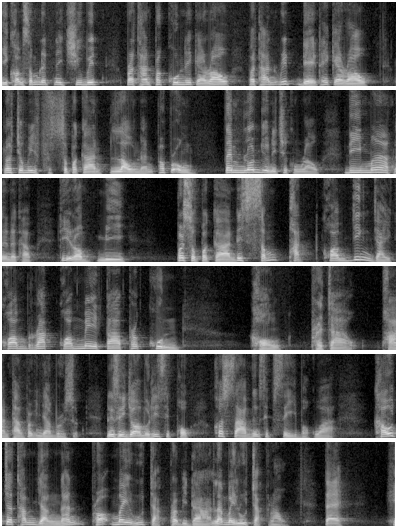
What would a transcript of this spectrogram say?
มีความสำเร็จในชีวิต ประทานพระคุณให้แก่เรา ประทานฤทธิเดชให้แก่เรา เราจะมีประสบการณ์เหล่านั้นเพราะพระองค์เต็มล้นอยู่ในชีวิตของเราดีมากเลยนะครับ ที่เรามีประสบการณ์ได้สัมผัสความยิ่งใหญ่ ความรักความเมตตาพระคุณของพระเจ้าผ่านทางพระวิญญาณบริสุทธิ์หนังสือยอห์นบทที่ 16 ข้อ3ถึง14 บอกว่า เขาจะทำอย่างนั้น เพราะไม่รู้จักพระบิดาและไม่รู้จักเรา แต่เห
